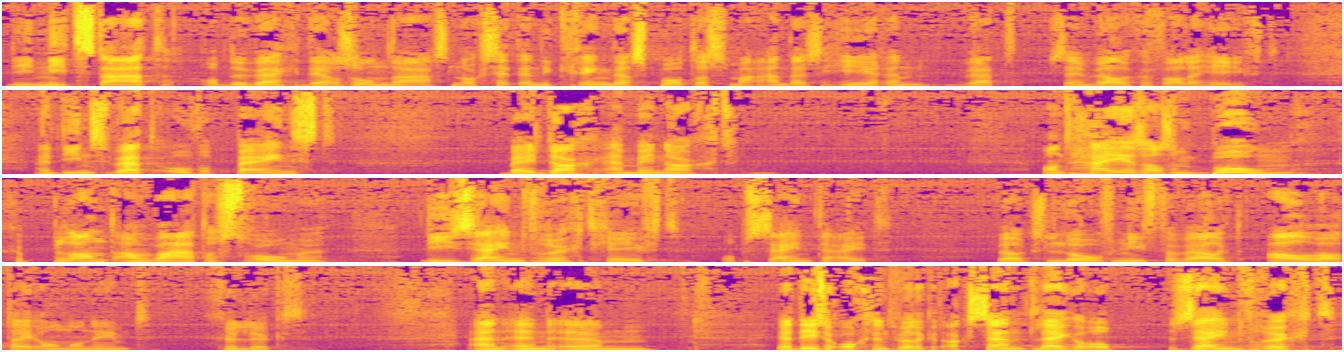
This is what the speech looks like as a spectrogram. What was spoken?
die niet staat op de weg der zondaars, nog zit in de kring der spotters, maar aan des Heren wet zijn welgevallen heeft. En diens wet overpeinst bij dag en bij nacht. Want hij is als een boom, geplant aan waterstromen, die zijn vrucht geeft op zijn tijd. Welks loof niet verwelkt, al wat hij onderneemt, gelukt. En in um, ja, deze ochtend wil ik het accent leggen op zijn vrucht.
